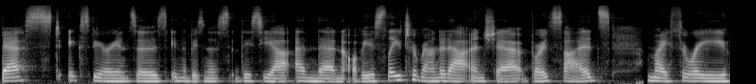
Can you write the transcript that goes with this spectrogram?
best experiences in the business this year. And then, obviously, to round it out and share both sides, my three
